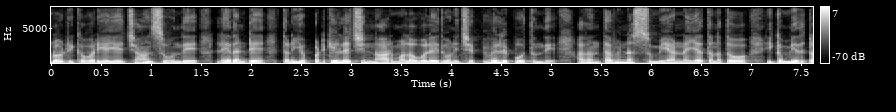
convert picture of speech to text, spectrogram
కొంతకాలంలో రికవరీ అయ్యే ఛాన్స్ ఉంది. లేదంటే తను ఎప్పటికీ లేచి నార్మల్ అవ్వలేదు అని చెప్పి వెళ్ళిపోతుంది. అదంతా విన్న సుమి అన్నయ్య తనతో ఇక మీదట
